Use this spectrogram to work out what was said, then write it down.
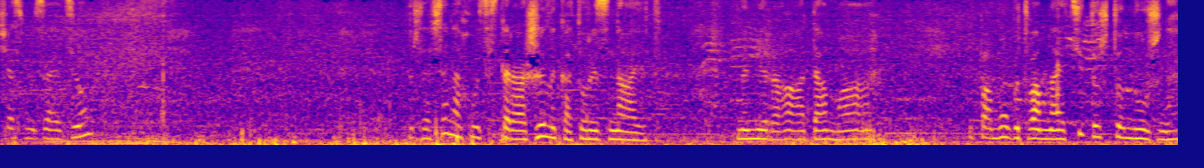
Сейчас мы зайдем. Друзья, все находятся сторожилы, которые знают номера, дома и помогут вам найти то, что нужно.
